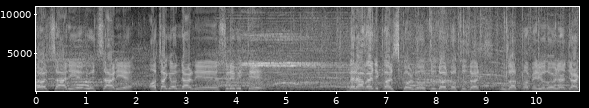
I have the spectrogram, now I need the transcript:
4 saniye, 3 saniye. Ata gönderdi. Süre bitti. Beraberlik var skorda. 34-34. Uzatma periyodu oynanacak.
